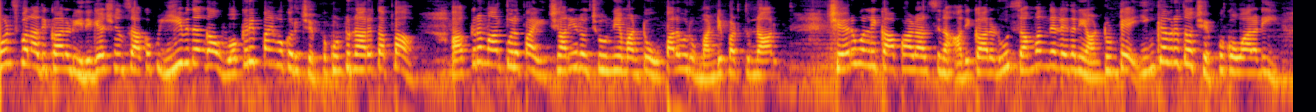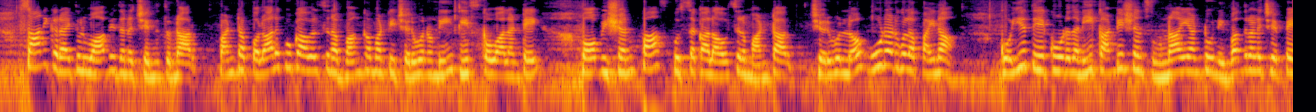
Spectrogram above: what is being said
మున్సిపల్ అధికారులు ఇరిగేషన్ శాఖకు ఈ విధంగా ఒకరిపై ఒకరు చెప్పుకుంటున్నారు తప్ప అక్రమార్కులపై చర్యలు శూన్యమంటూ పలువురు మండిపడుతున్నారు. చెరువుల్ని కాపాడాల్సిన అధికారులు సంబంధం లేదని అంటుంటే ఇంకెవరితో చెప్పుకోవాలని స్థానిక రైతులు ఆవేదన చెందుతున్నారు. పంట పొలాలకు కావలసిన బంకమట్టి చెరువు నుండి తీసుకోవాలంటే పర్మిషన్ పాస్ పుస్తకాలు అవసరం అంటారు. చెరువుల్లో మూడు అడుగుల పైన గొయ్యి తీయకూడదని కండిషన్స్ ఉన్నాయంటూ నిబంధనలు చెప్పే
